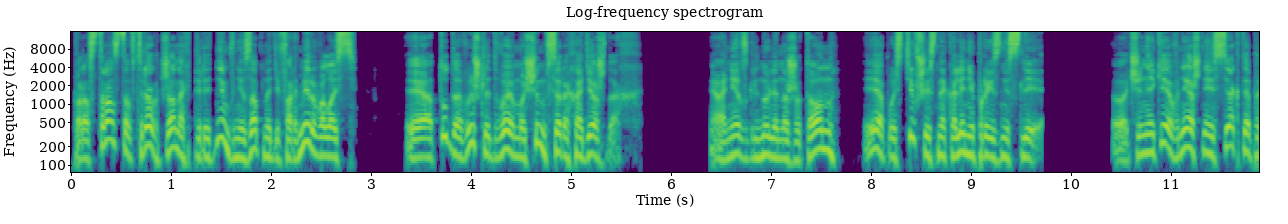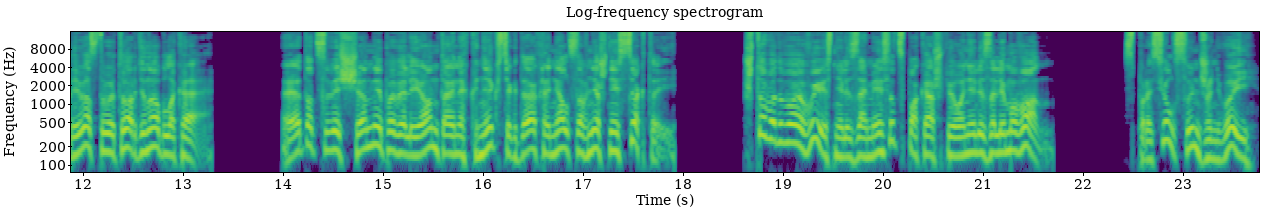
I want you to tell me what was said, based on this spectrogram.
пространство в трёх джанах перед ним внезапно деформировалось, и оттуда вышли двое мужчин в серых одеждах. Они взглянули на жетон, и, опустившись на колени, произнесли. «Ученики внешней секты приветствуют Орден Облака. Этот священный павильон тайных книг всегда охранялся внешней сектой. Что вы двое выяснили за месяц, пока шпионили за Лимуван?» Спросил Сунь Джиньвэй,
